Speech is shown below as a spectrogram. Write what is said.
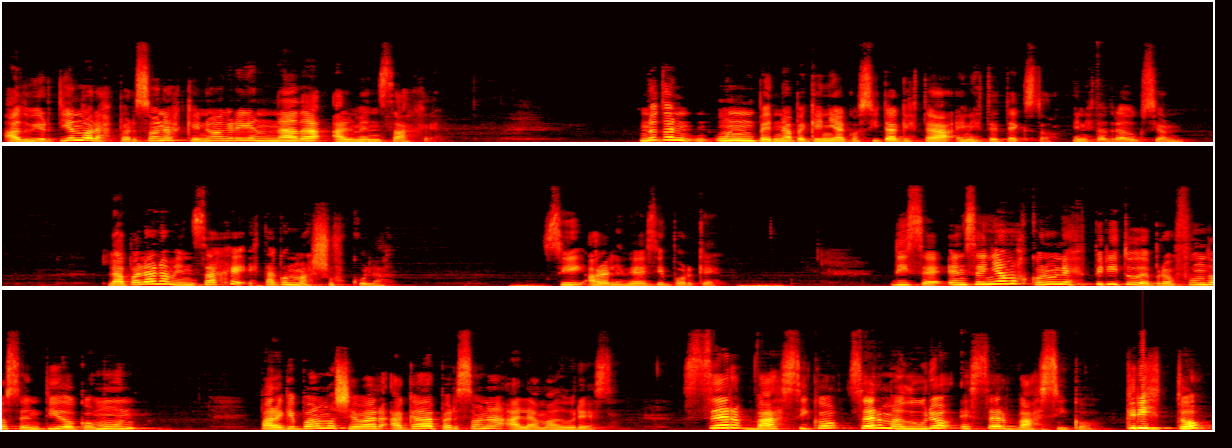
advirtiendo a las personas que no agreguen nada al mensaje. Notan una pequeña cosita que está en este texto, en esta traducción. La palabra mensaje está con mayúscula. ¿Sí? Ahora les voy a decir por qué. Dice, enseñamos con un espíritu de profundo sentido común para que podamos llevar a cada persona a la madurez. Ser básico, ser maduro es ser básico. Cristo,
